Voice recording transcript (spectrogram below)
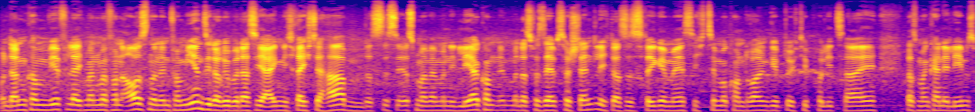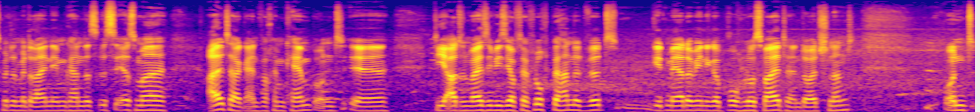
Und dann kommen wir vielleicht manchmal von außen und informieren sie darüber, dass sie eigentlich Rechte haben. Das ist erstmal, wenn man in die Lehre kommt, nimmt man das für selbstverständlich, dass es regelmäßig Zimmerkontrollen gibt durch die Polizei, dass man keine Lebensmittel mit reinnehmen kann. Das ist erstmal Alltag einfach im Camp und äh, die Art und Weise, wie sie auf der Flucht behandelt wird, geht mehr oder weniger bruchlos weiter in Deutschland. Und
